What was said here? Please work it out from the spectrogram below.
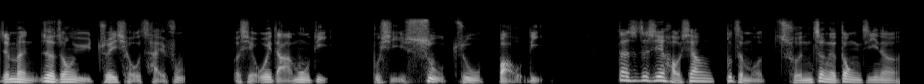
人们热衷于追求财富，而且为达目的不惜诉诸暴力。但是这些好像不怎么纯正的动机呢，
